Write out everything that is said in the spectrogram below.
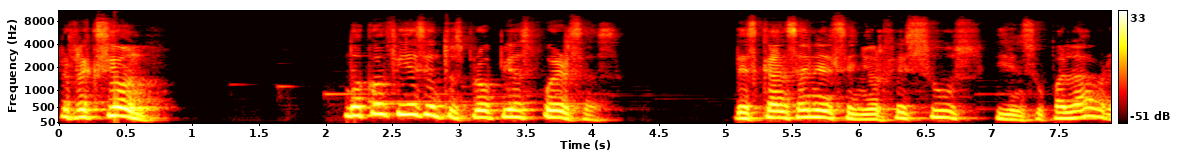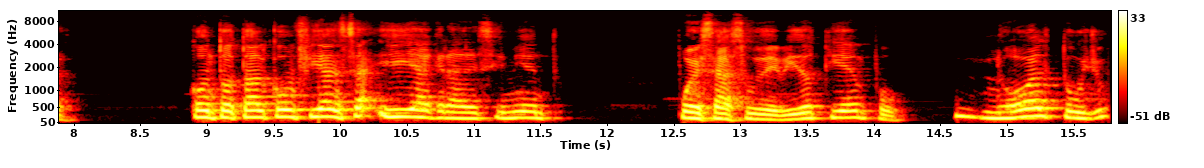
Reflexión. No confíes en tus propias fuerzas. Descansa en el Señor Jesús y en su palabra, con total confianza y agradecimiento, pues a su debido tiempo, no al tuyo,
